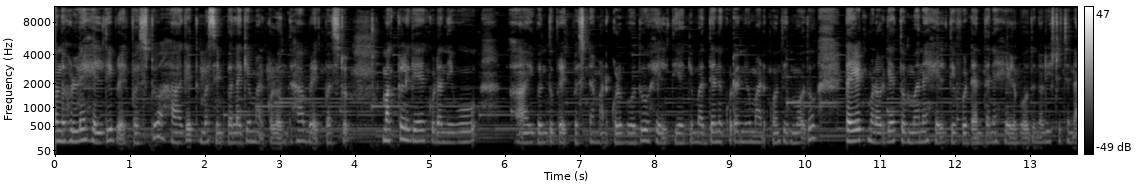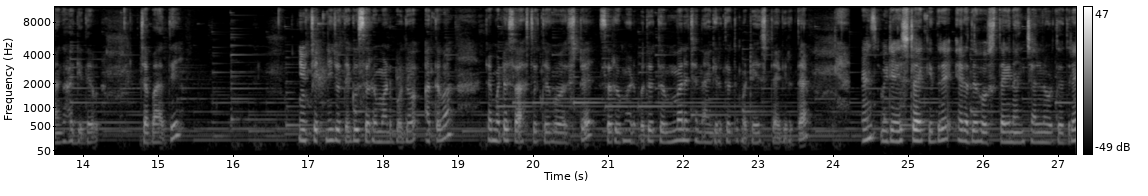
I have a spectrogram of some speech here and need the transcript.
ಒಂದು ಒಳ್ಳೆ ಹೆಲ್ದಿ ಬ್ರೇಕ್ಫಾಸ್ಟು ಹಾಗೆ ತುಂಬ ಸಿಂಪಲ್ಲಾಗಿ ಮಾಡ್ಕೊಳ್ಳುವಂತಹ ಬ್ರೇಕ್ಫಾಸ್ಟು ಮಕ್ಕಳಿಗೆ ಕೂಡ ನೀವು ಈ ಒಂದು ಬ್ರೇಕ್ಫಾಸ್ಟ್ನ ಮಾಡ್ಕೊಳ್ಬೋದು. ಹೆಲ್ತಿಯಾಗಿ ಮಧ್ಯಾಹ್ನ ಕೂಡ ನೀವು ಮಾಡ್ಕೊಂಡು ತಿನ್ಬೋದು. ಡಯಟ್ ಮಾಡೋರಿಗೆ ತುಂಬಾ ಹೆಲ್ತಿ ಫುಡ್ ಅಂತಲೇ ಹೇಳ್ಬೋದು. ನೋಡಿ, ಇಷ್ಟು ಚೆನ್ನಾಗಿ ಆಗಿದೆ ಚಪಾತಿ. ನೀವು ಚಟ್ನಿ ಜೊತೆಗೂ ಸರ್ವ್ ಮಾಡ್ಬೋದು ಅಥವಾ ಟೊಮೆಟೊ ಸಾಸ್ ಜೊತೆಗೂ ಅಷ್ಟೇ ಸರ್ವ್ ಮಾಡ್ಬೋದು. ತುಂಬಾ ಚೆನ್ನಾಗಿರುತ್ತೆ, ತುಂಬ ಟೇಸ್ಟಿಯಾಗಿರುತ್ತೆ ಫ್ರೆಂಡ್ಸ್ ವಿಡಿಯೋ ಇಷ್ಟ ಆಗಿದ್ದರೆ ಯಾರಾದರೂ ಹೊಸದಾಗಿ ನನ್ನ ಚಾನಲ್ ನೋಡ್ತಿದ್ರೆ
